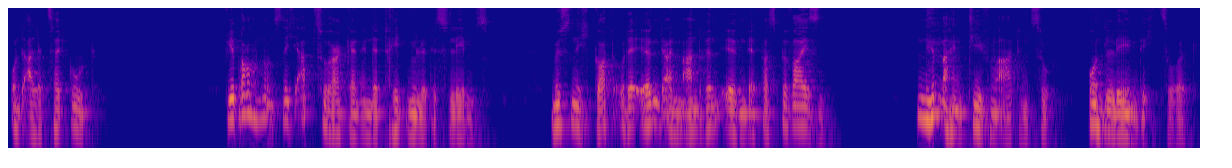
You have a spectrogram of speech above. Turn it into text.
und alle Zeit gut. Wir brauchen uns nicht abzurackern in der Tretmühle des Lebens, müssen nicht Gott oder irgendeinem anderen irgendetwas beweisen. Nimm einen tiefen Atemzug und lehn dich zurück.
